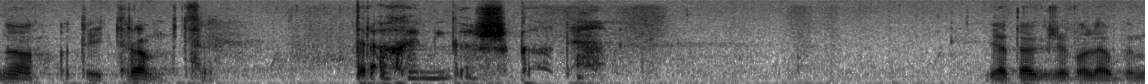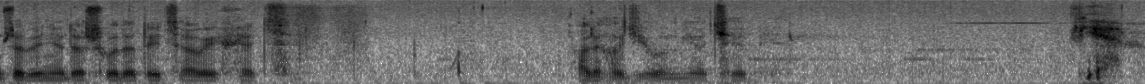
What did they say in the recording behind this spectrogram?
No, o tej trąbce. Trochę mi go szkoda. Ja także wolałbym, żeby nie doszło do tej całej hecy. Ale chodziło mi o ciebie. Wiem.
